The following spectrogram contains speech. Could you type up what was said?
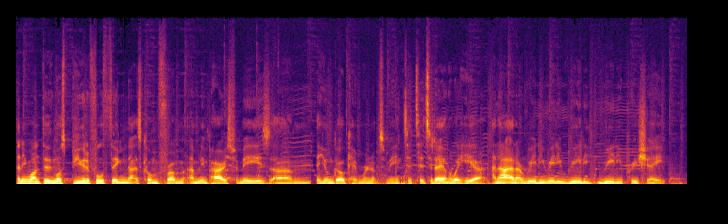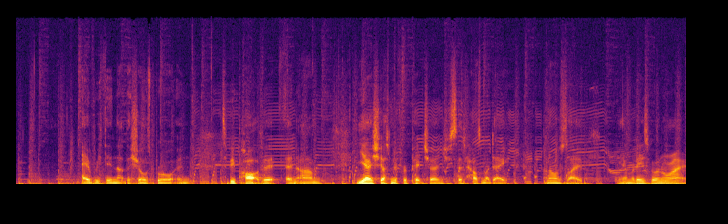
Anyone? The most beautiful thing that has come from Emily in Paris for me is um, a young girl came running up to me today on the way here. And I, and I really, really, really, really appreciate everything that the show's brought and to be part of it. And um, yeah, she asked me for a picture and she said, how's my day? And I was like, yeah, my day's going all right.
